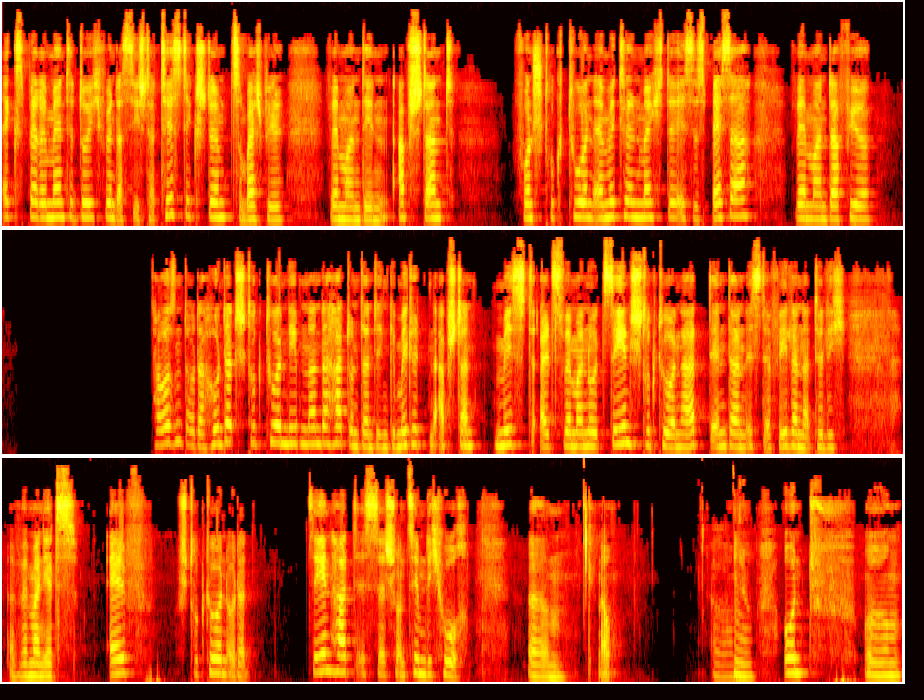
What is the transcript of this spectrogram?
Experimente durchführen, dass die Statistik stimmt. Zum Beispiel, wenn man den Abstand von Strukturen ermitteln möchte, ist es besser, wenn man dafür 1000 oder 100 Strukturen nebeneinander hat und dann den gemittelten Abstand misst, als wenn man nur 10 Strukturen hat, denn dann ist der Fehler natürlich, wenn man jetzt 11 Strukturen oder 10 hat, ist er schon ziemlich hoch. Ähm, genau. Ähm, ja. Und ähm,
